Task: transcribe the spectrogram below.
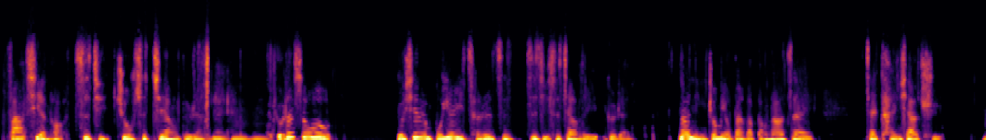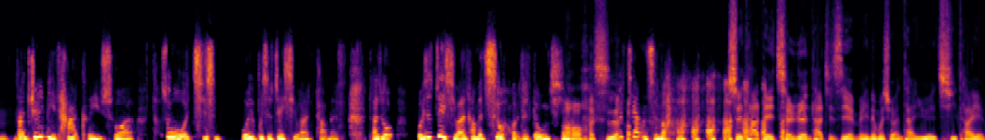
发现哈，自己就是这样的人哎。嗯嗯。有的时候，有些人不愿意承认自自己是这样的一个人，那你就没有办法帮他再再谈下去。嗯。那 Jamie 他可以说，他说我其实。我也不是最喜欢他们。他说我是最喜欢他们吃我的东西。哦，是啊，这样子嘛。所以他得承认，他其实也没那么喜欢弹乐器，他也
